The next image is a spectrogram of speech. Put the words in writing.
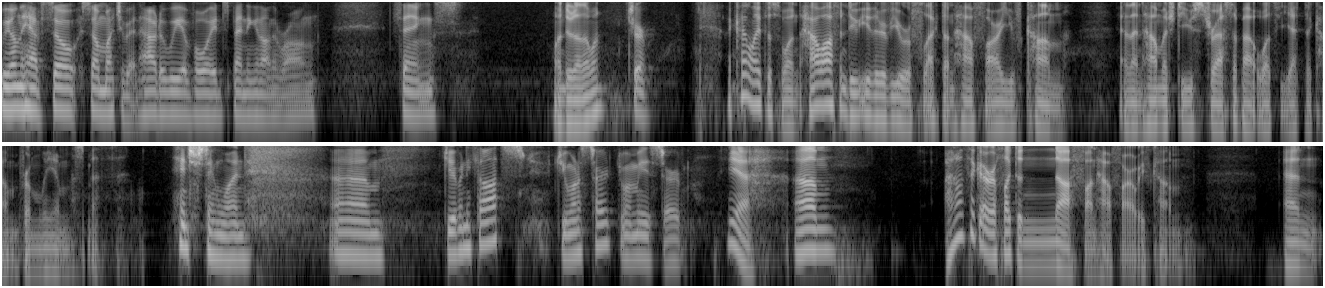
we only have so so much of it. How do we avoid spending it on the wrong things? Want to do another one? Sure. I kind of like this one. How often do either of you reflect on how far you've come? And then how much do you stress about what's yet to come from Liam Smith? Interesting one. Um, do you have any thoughts? Do you want to start? Do you want me to start? Yeah. Um, I don't think I reflect enough on how far we've come. And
